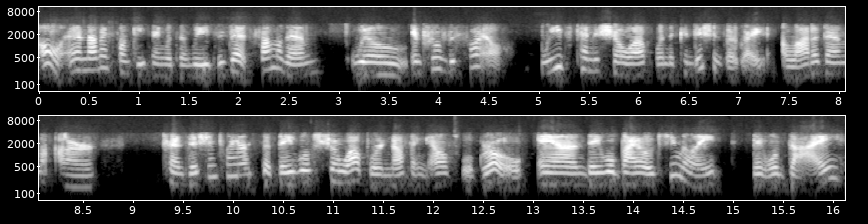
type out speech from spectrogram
Oh, and another funky thing with the weeds is that some of them will improve the soil. Weeds tend to show up when the conditions are right. A lot of them are transition plants that they will show up where nothing else will grow and they will bioaccumulate. They will die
